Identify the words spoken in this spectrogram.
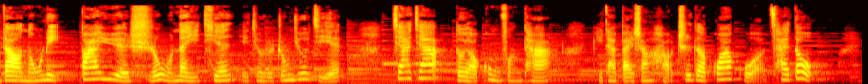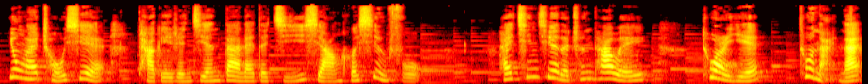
到农历八月十五那一天，也就是中秋节，家家都要供奉它，给它摆上好吃的瓜果菜豆，用来酬谢他给人间带来的吉祥和幸福，还亲切地称他为兔儿爷、兔奶奶。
